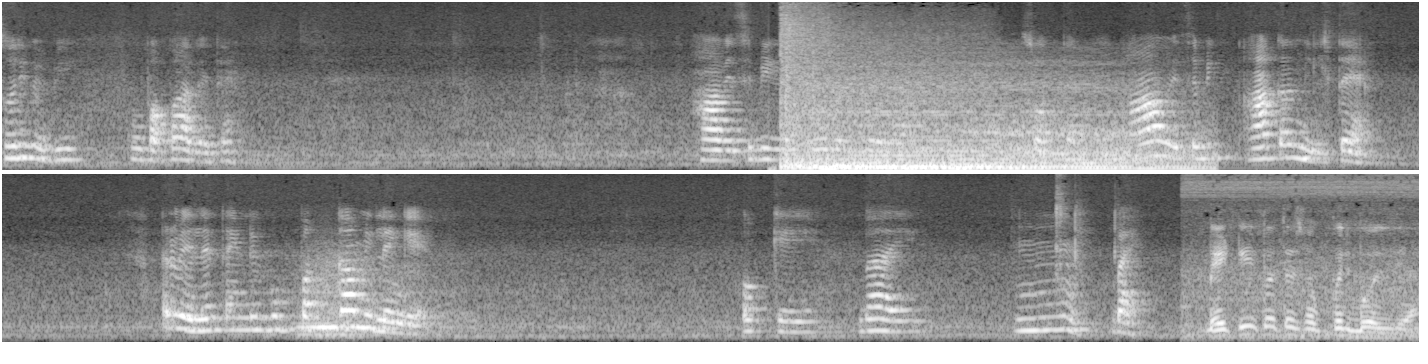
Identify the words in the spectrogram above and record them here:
सॉरी बेबी वो पापा आ गए थे। हाँ वैसे भी हैं, सोते हैं। हाँ वैसे भी हाँ कल मिलते हैं। और वैलेंटाइन डे को पक्का मिलेंगे। ओके बाय बाय बेटी को तो सब कुछ बोल दिया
